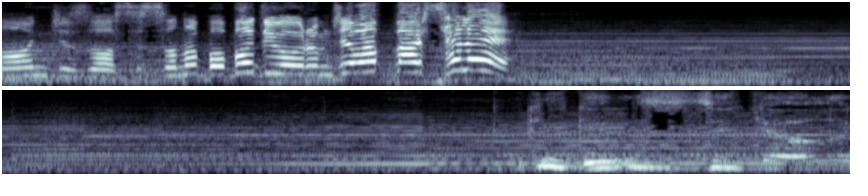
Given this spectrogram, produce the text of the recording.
Allah'ın cezası sana baba diyorum cevap versene. Ge- Gerizekalı,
